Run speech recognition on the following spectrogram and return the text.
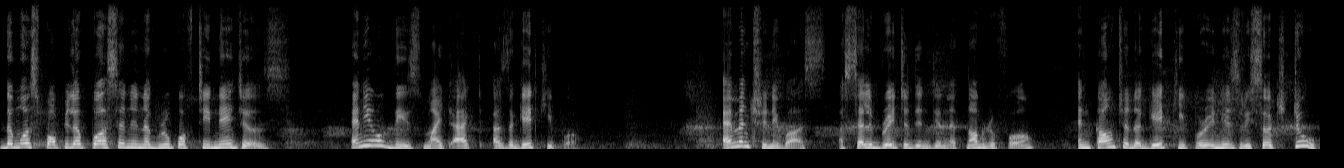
the most popular person in a group of teenagers, any of these might act as a gatekeeper. M.N. Srinivas, a celebrated Indian ethnographer, encountered a gatekeeper in his research too.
